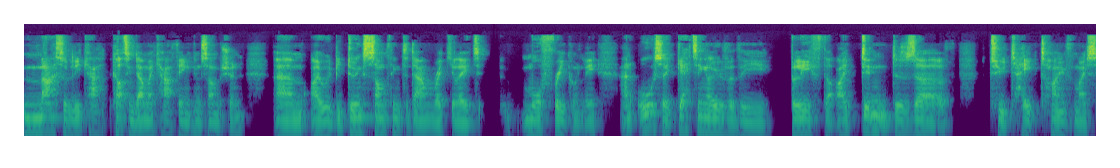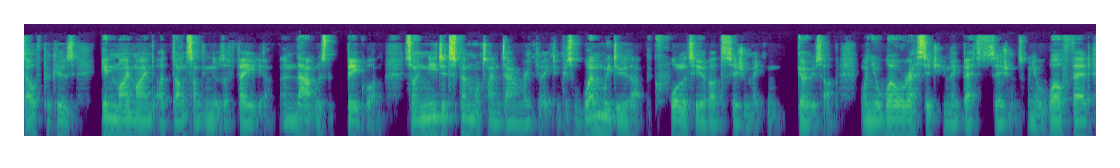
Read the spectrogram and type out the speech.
massively ca- cutting down my caffeine consumption. Um, I would be doing something to down regulate more frequently and also getting over the belief that I didn't deserve to take time for myself because in my mind I'd done something that was a failure and that was the big one so I needed to spend more time down regulating because when we do that the quality of our decision making goes up when you're well rested you make better decisions when you're well fed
